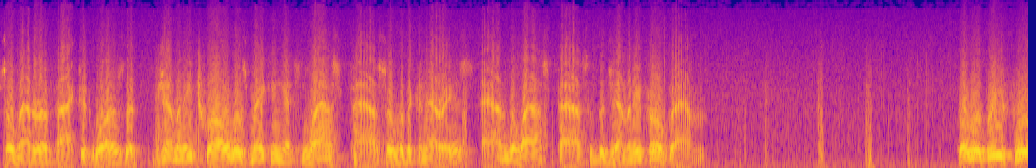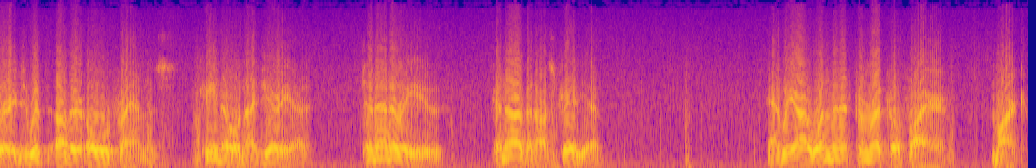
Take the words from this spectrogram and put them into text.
so matter of fact it was that Gemini 12 was making its last pass over the Canaries and the last pass of the Gemini program. There were brief words with other old friends, Kano, Nigeria, Tananarive, Carnarvon, Australia. And we are one minute from retrofire. Mark.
